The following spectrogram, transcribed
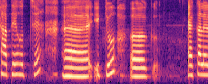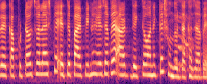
সাথে হচ্ছে একটু এক কালারের কাপড়টাও চলে আসবে, এতে পাইপিং হয়ে যাবে আর দেখতে অনেকটা সুন্দর দেখা যাবে।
